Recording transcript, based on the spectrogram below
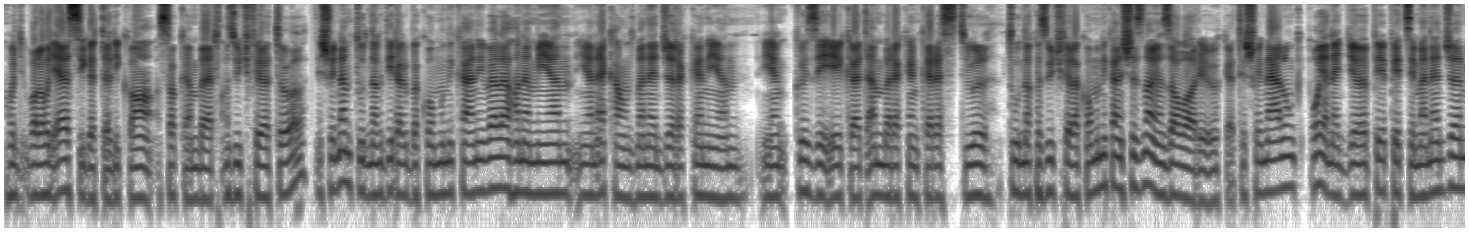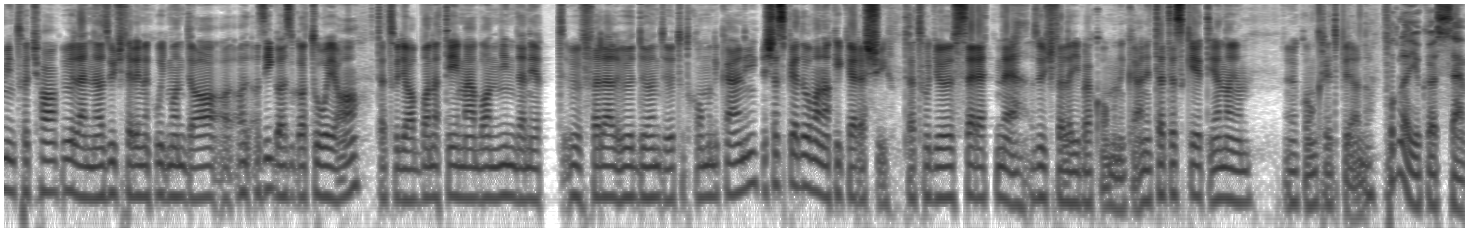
hogy valahogy elszigetelik a szakembert az ügyféltől, és hogy nem tudnak direktbe kommunikálni vele, hanem ilyen, ilyen account managereken, ilyen, ilyen közé ékelt embereken keresztül tudnak az ügyféle kommunikálni, és ez nagyon zavarja őket. És hogy nálunk olyan egy PPC menedzser, mint hogyha ő lenne az ügyfelének úgymond a, a, az igazgatója, tehát hogy abban a témában mindenért ő felel, ő dönt, ő tud kommunikálni. És ez például van, aki keresi, tehát hogy ő szeretne az ügyfeleivel kommunikálni. Tehát ez két ilyen nagyon konkrét példa. Foglaljuk össze.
